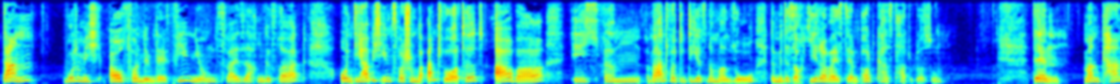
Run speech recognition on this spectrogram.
Dann wurde mich auch von dem Delfinjungen zwei Sachen gefragt und die habe ich ihm zwar schon beantwortet, aber ich ähm, beantworte die jetzt nochmal so, damit es auch jeder weiß, der einen Podcast hat oder so. Denn man kann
